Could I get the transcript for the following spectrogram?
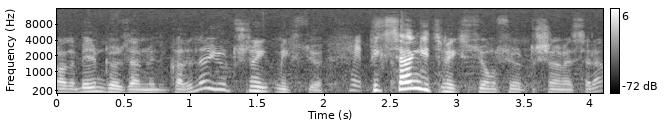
şu anda benim gözlemlediğim kadarıyla yurt dışına gitmek istiyor. Hepsi. Peki sen gitmek istiyor musun yurt dışına mesela?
